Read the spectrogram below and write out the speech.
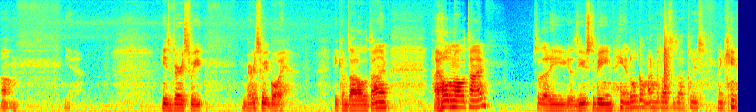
Um, yeah. He's very sweet. Very sweet boy. He comes out all the time. I hold him all the time so that he is used to being handled. Don't knock my glasses off, please. Thank you.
